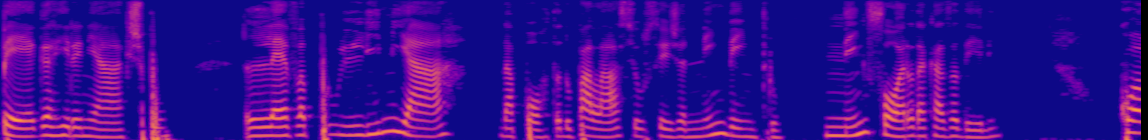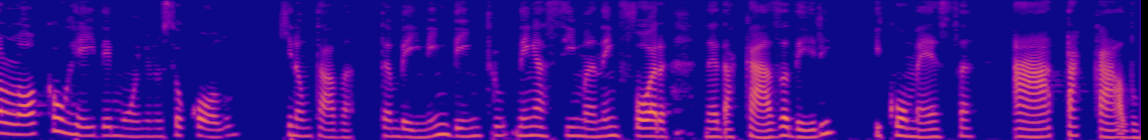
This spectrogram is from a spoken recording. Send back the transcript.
pega Hiranyakshipu, leva para o limiar da porta do palácio, ou seja, nem dentro nem fora da casa dele, coloca o rei demônio no seu colo, que não estava também nem dentro, nem acima, nem fora né, da casa dele, e começa a atacá-lo.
